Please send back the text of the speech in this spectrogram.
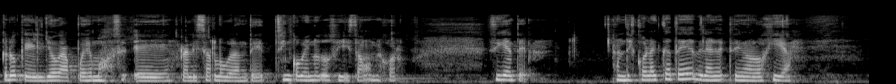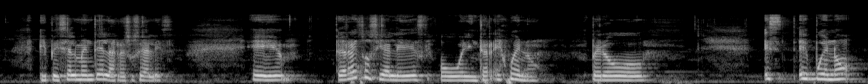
creo que el yoga podemos eh, realizarlo durante 5 minutos y estamos mejor. Siguiente, desconéctate de la tecnología, especialmente las redes sociales. Eh, las redes sociales o el internet es bueno, pero es, es bueno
